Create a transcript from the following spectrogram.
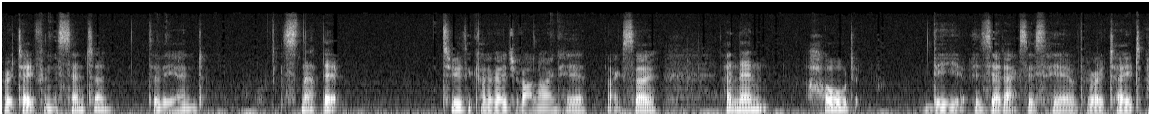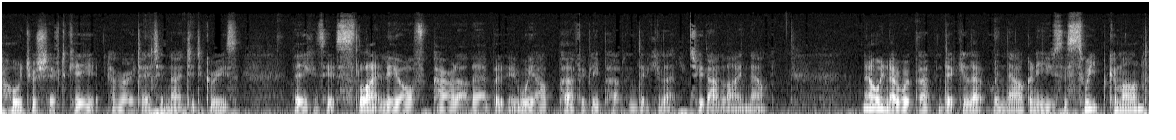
rotate from the center to the end, snap it to the kind of edge of our line here like so and then hold the z-axis here of the rotate, hold your shift key and rotate it 90 degrees. There you can see it's slightly off parallel there, but we are perfectly perpendicular to that line now. Now we know we're perpendicular, we're now going to use the sweep command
